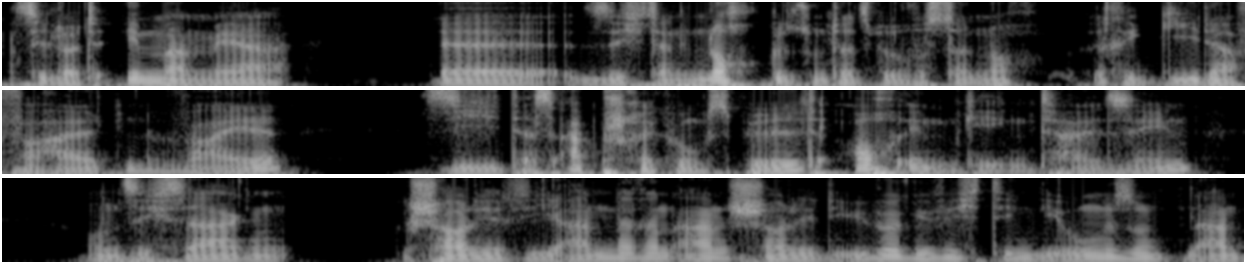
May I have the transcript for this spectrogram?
dass die Leute immer mehr äh, sich dann noch gesundheitsbewusster, noch rigider verhalten, weil sie das Abschreckungsbild auch im Gegenteil sehen und sich sagen, schau dir die anderen an, schau dir die Übergewichtigen, die Ungesunden an,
